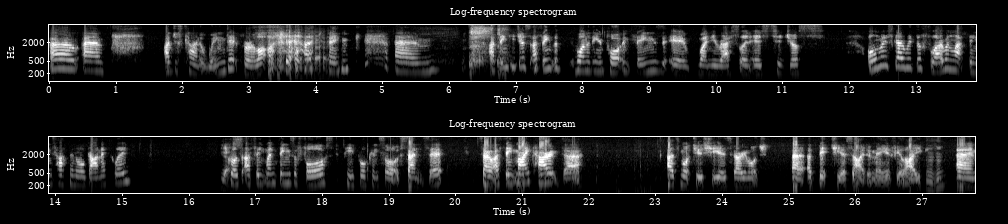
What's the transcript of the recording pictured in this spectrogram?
Oh, um, I just kind of winged it for a lot of it. I think. Um, I think you just. I think that one of the important things uh, when you're wrestling is to just almost go with the flow and let things happen organically. Yes, because I think when things are forced, people can sort of sense it. So I think my character, as much as she is very much a, a bitchier side of me, if you like, hmm um,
